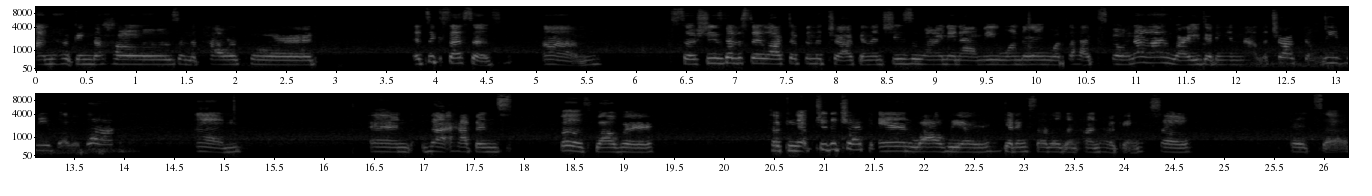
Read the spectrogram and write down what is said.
unhooking the hose and the power cord, it's excessive. Um, so she's got to stay locked up in the truck, and then she's whining at me, wondering what the heck's going on. Why are you getting in and out of the truck? Don't leave me, blah, blah, blah. Um, and that happens both while we're hooking up to the truck and while we are getting settled and unhooking. So it's a uh,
